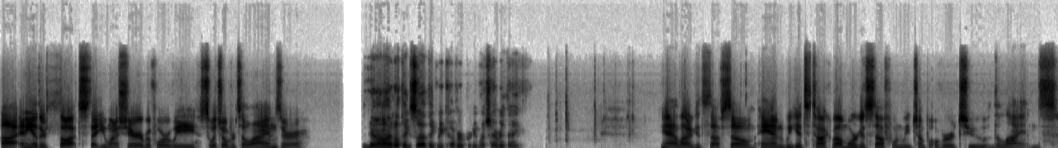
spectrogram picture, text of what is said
uh, any other thoughts that you want to share before we switch over to the Lions, or No, I don't think so. I think we cover pretty much everything. yeah, a lot of good stuff. So, and we get to talk about more good stuff when we jump over to the Lions.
